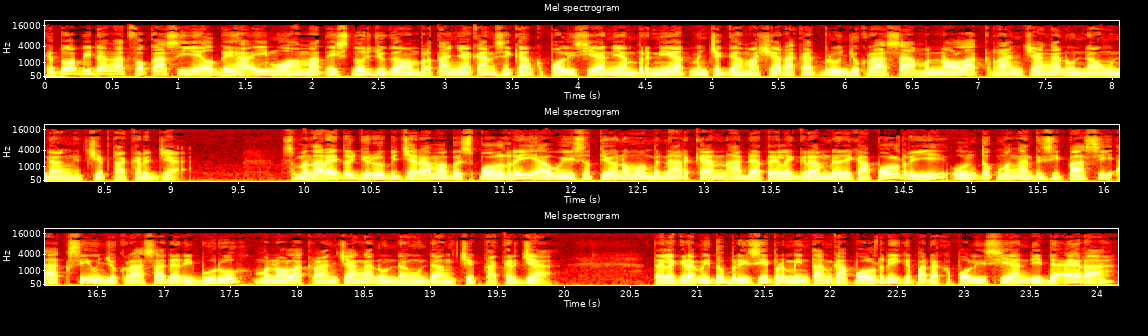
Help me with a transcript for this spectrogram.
Ketua Bidang Advokasi YLBHI Muhammad Isnur juga mempertanyakan sikap kepolisian yang berniat mencegah masyarakat berunjuk rasa menolak rancangan Undang-Undang Cipta Kerja. Sementara itu, juru bicara Mabes Polri Awi Setiono membenarkan ada telegram dari Kapolri untuk mengantisipasi aksi unjuk rasa dari buruh menolak rancangan Undang-Undang Cipta Kerja. Telegram itu berisi permintaan Kapolri kepada kepolisian di daerah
